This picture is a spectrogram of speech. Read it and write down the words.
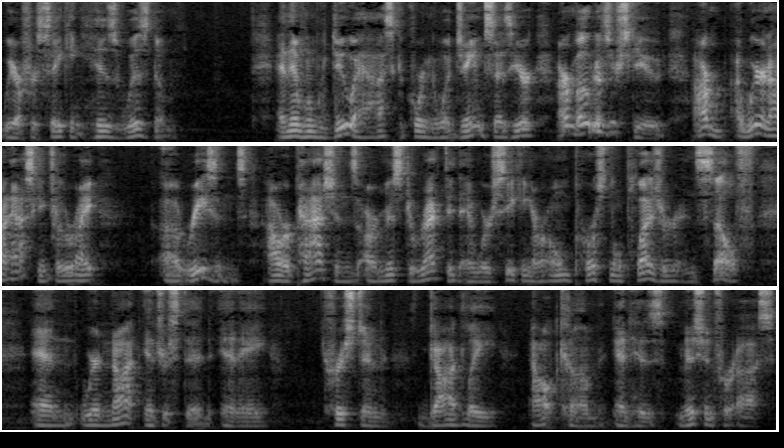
We are forsaking his wisdom. And then when we do ask, according to what James says here, our motives are skewed. Our, we're not asking for the right uh, reasons. Our passions are misdirected and we're seeking our own personal pleasure and self. And we're not interested in a Christian, godly outcome and his mission for us.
